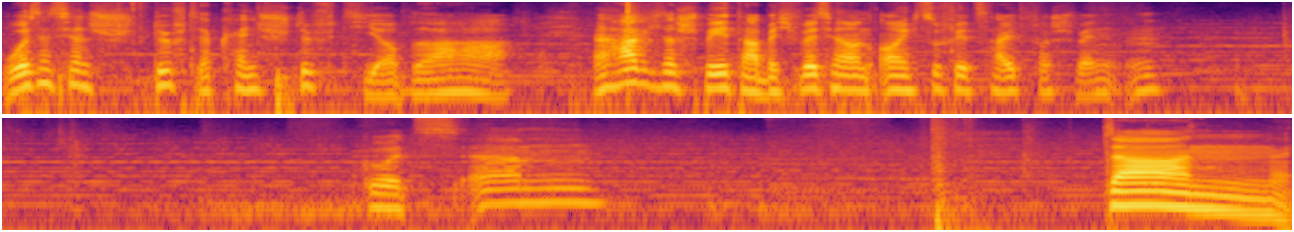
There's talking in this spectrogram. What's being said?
Wo ist denn jetzt hier ein Stift? Ich habe keinen Stift hier. Bla. Dann hake ich das später, aber ich will jetzt ja noch nicht zu viel Zeit verschwenden. Gut, ähm... Dann...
